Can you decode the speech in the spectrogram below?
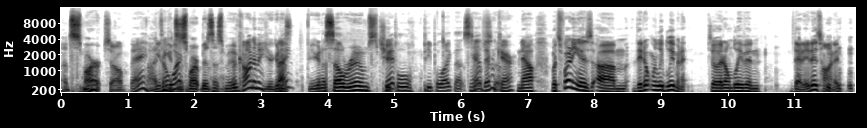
That's smart. So, hey, I you think know it's what? a smart business move. Economy, You're gonna right? you're gonna sell rooms. Shit. People people like that stuff. Yeah, they don't so. care. Now, what's funny is um, they don't really believe in it. So they don't believe in that it is haunted. Doesn't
